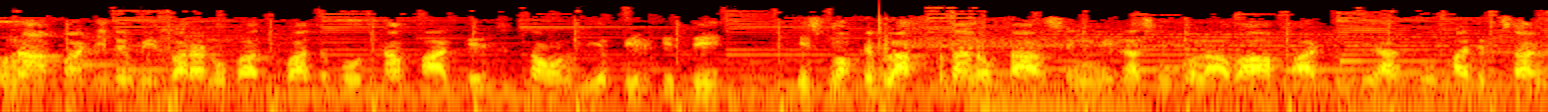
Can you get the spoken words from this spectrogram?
ਉਹਨਾਂ ਆਪ ਪਾਰਟੀ ਦੇ ਉਮੀਦਵਾਰਾਂ ਨੂੰ ਵੱਧ ਵੱਧ ਵੋਟਾਂ ਪਾ ਕੇ ਜਿਤਾਉਣ ਦੀ ਅਪੀਲ ਕੀਤੀ। ਇਸ ਮੌਕੇ ਬਲਾਕ ਪ੍ਰਧਾਨ ਅਵਤਾਰ ਸਿੰਘ ਮੇਲਾ ਸਿੰਘ ਤੋਂ ਇਲਾਵਾ ਪਾਰਟੀ ਦੇ ਆਗੂ ਹਾਜ਼ਰ ਸਨ।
